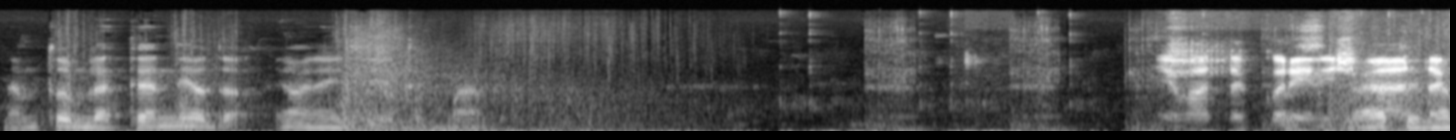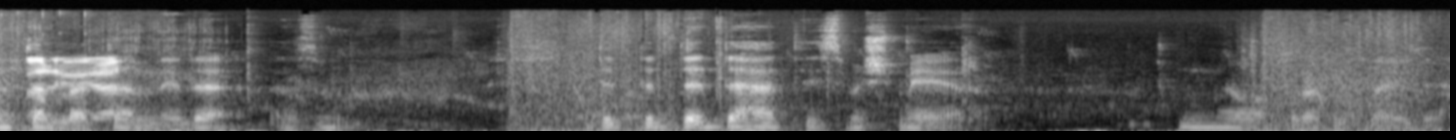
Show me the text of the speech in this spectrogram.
Nem tudom letenni oda. Jaj, ne izéltek már. Jó, hát akkor én is Lehet, hogy nem tudom letenni, de ez... De, de, de, de hát ez most miért? Jó, akkor rakjuk le ide.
